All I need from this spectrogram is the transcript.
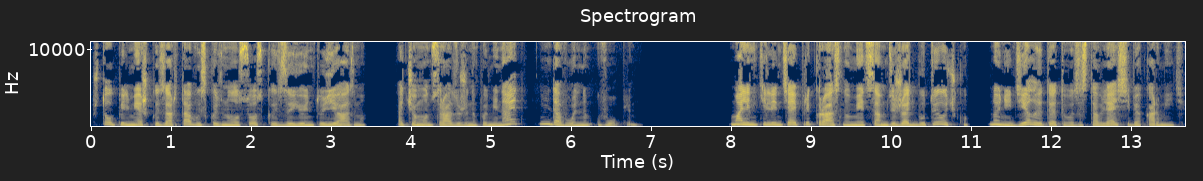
что у пельмешка изо рта выскользнула соска из-за ее энтузиазма, о чем он сразу же напоминает недовольным воплем. Маленький лентяй прекрасно умеет сам держать бутылочку, но не делает этого, заставляя себя кормить.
